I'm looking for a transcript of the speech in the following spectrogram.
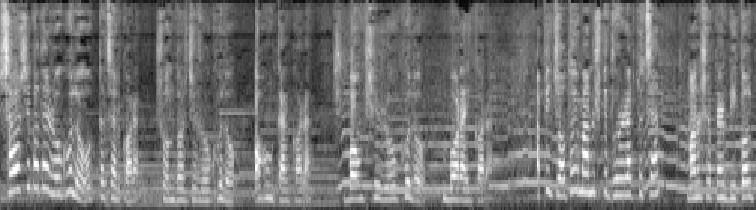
সাহসিকতার রোগ হলো অত্যাচার করা। সৌন্দর্যের রোগ হলো অহংকার করা। বংশের রোগ হলো বড়াই করা। আপনি যতই মানুষকে ধরে রাখতে চান, মানুষ আপনার বিকল্প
